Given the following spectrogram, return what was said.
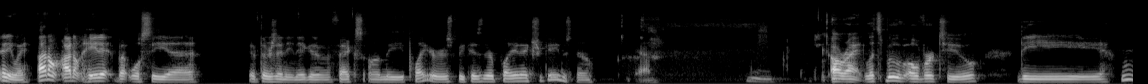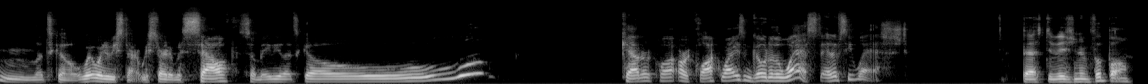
anyway, I don't I don't hate it, but we'll see uh, if there's any negative effects on the players because they're playing extra games now. Yeah. Hmm. All right, let's move over to the. Hmm, let's go. Where, where do we start? We started with South, so maybe let's go counterclock or clockwise and go to the West, NFC West. Best division in football.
